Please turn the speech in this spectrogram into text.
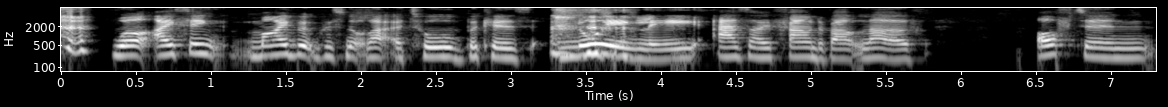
well i think my book was not that at all because annoyingly as i found about love often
